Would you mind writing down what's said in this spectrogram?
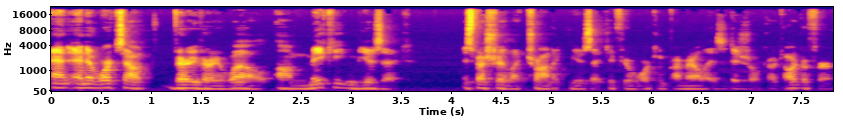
and and it works out very very well. Um, making music, especially electronic music, if you're working primarily as a digital cartographer,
